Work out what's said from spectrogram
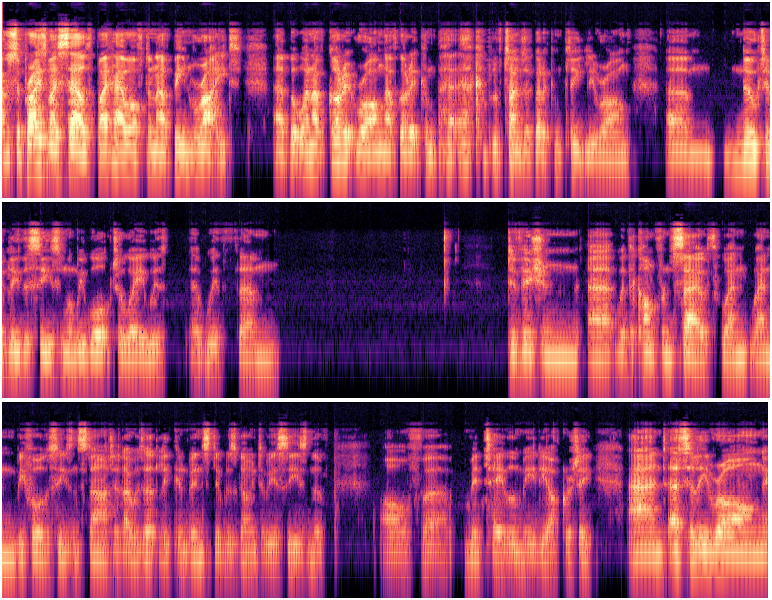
I've, surprised myself by how often I've been right, uh, but when I've got it wrong, I've got it a couple of times. I've got it completely wrong. Um, notably, the season when we walked away with uh, with um, division uh, with the Conference South, when when before the season started, I was utterly convinced it was going to be a season of of uh, mid-table mediocrity and utterly wrong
